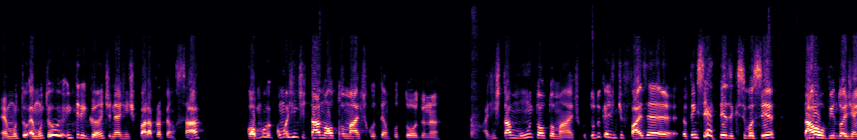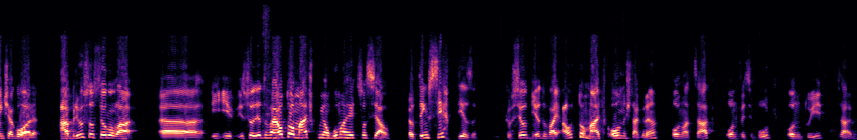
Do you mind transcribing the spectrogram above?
É muito, é muito intrigante, né? A gente parar para pensar como, como a gente tá no automático o tempo todo, né? A gente tá muito automático. Tudo que a gente faz é. Eu tenho certeza que se você tá ouvindo a gente agora, abrir o seu celular uh, e, e, e seu dedo vai automático em alguma rede social. Eu tenho certeza que o seu dedo vai automático ou no Instagram, ou no WhatsApp, ou no Facebook, ou no Twitter, sabe?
